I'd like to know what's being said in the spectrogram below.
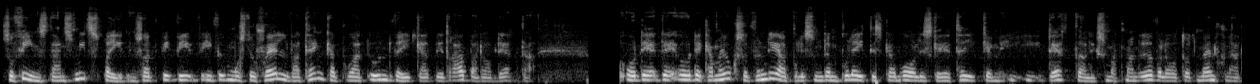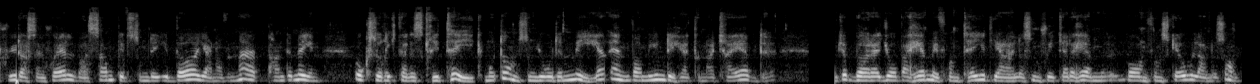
så finns det en smittspridning så att vi, vi, vi måste själva tänka på att undvika att bli drabbade av detta. Och det, det, och det kan man också fundera på, liksom den politiska och moraliska etiken i, i detta, liksom att man överlåter åt människorna att skydda sig själva samtidigt som det i början av den här pandemin också riktades kritik mot de som gjorde mer än vad myndigheterna krävde. Började jobba hemifrån tidigare eller som skickade hem barn från skolan och sånt.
